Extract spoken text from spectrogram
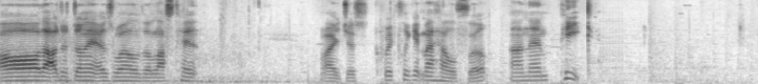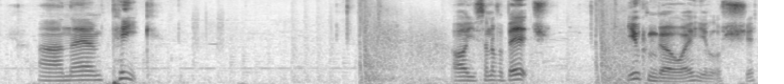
Oh, that would have done it as well, the last hit. Right, just quickly get my health up, and then peek. And then peek. Oh, you son of a bitch. You can go away, you little shit.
